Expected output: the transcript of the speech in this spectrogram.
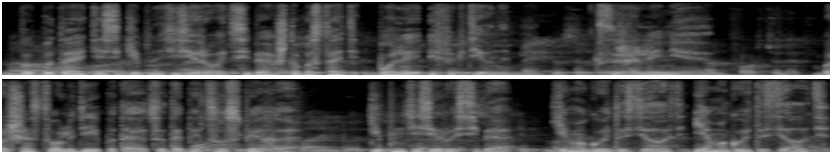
Вы пытаетесь гипнотизировать себя, чтобы стать более эффективными. К сожалению, большинство людей пытаются добиться успеха. Гипнотизируя себя. «Я могу это сделать, я могу это сделать».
